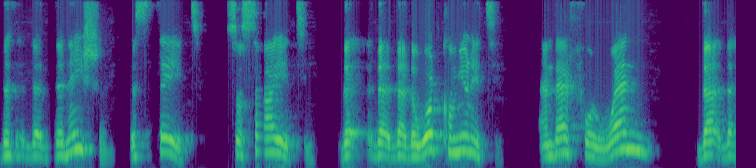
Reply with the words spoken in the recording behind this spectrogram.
the, the, the nation, the state, society, the, the, the, the world community. And therefore, when the, the,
